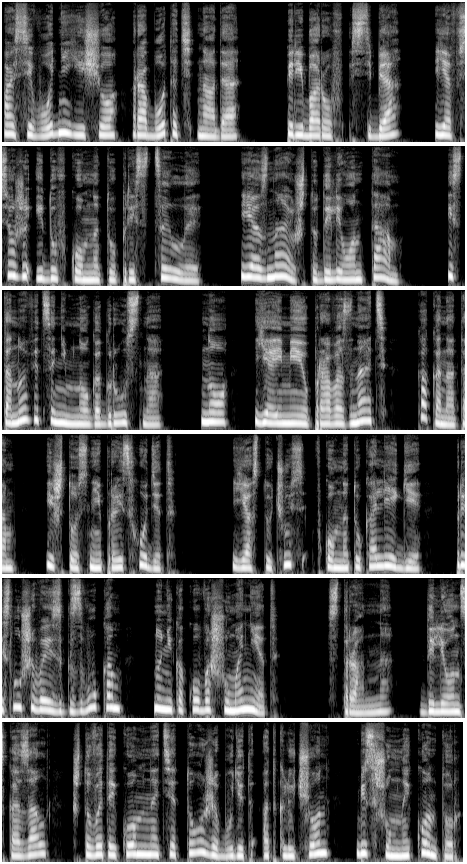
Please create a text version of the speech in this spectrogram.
А сегодня еще работать надо. Переборов себя, я все же иду в комнату Присциллы. Я знаю, что Делеон там, и становится немного грустно. Но я имею право знать, как она там и что с ней происходит. Я стучусь в комнату коллеги, прислушиваясь к звукам, но никакого шума нет. Странно. Делеон сказал, что в этой комнате тоже будет отключен бесшумный контур.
